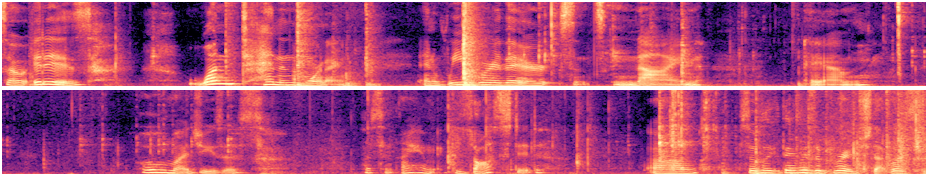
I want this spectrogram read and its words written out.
so it is 1.10 in the morning and we were there since 9 a.m. Oh my Jesus. Listen, I am exhausted. Um, so like there was a bridge that was,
